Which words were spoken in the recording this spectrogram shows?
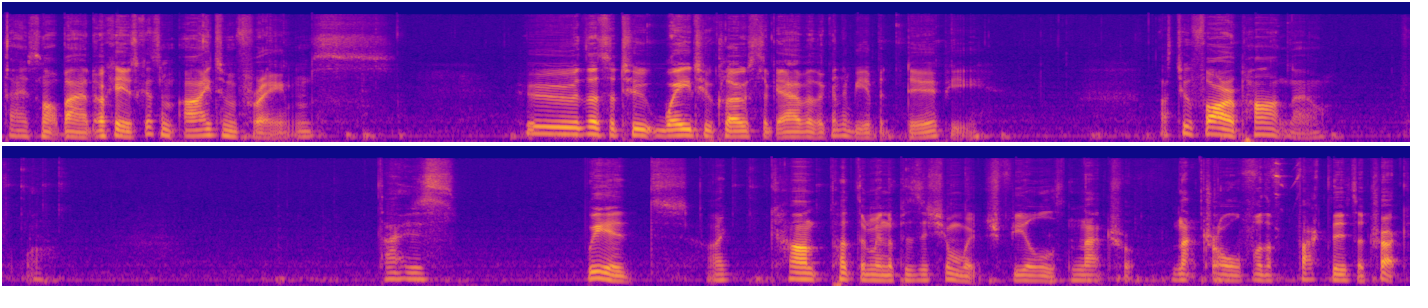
That is not bad. Okay, let's get some item frames. Ooh, those are too way too close together. They're going to be a bit derpy. That's too far apart now. That is weird. I can't put them in a position which feels natural natural for the fact that it's a truck.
